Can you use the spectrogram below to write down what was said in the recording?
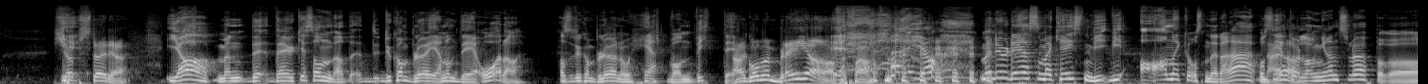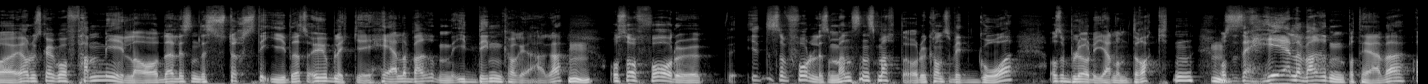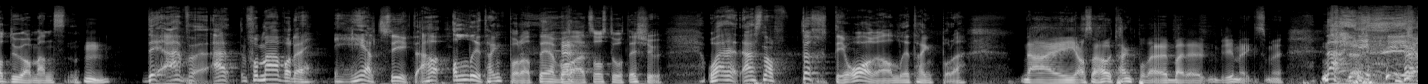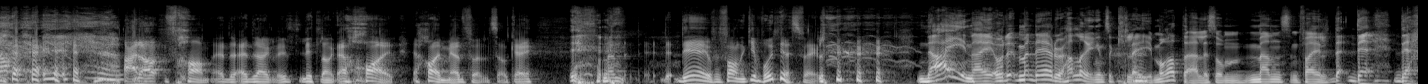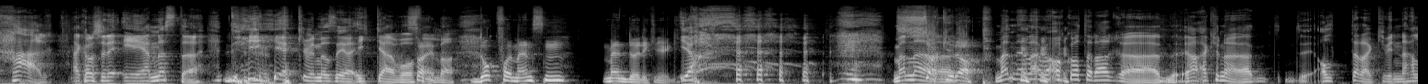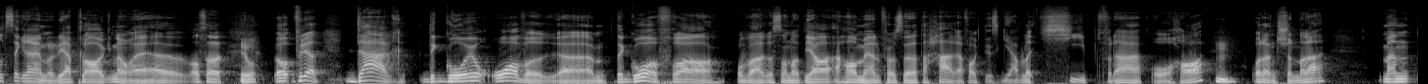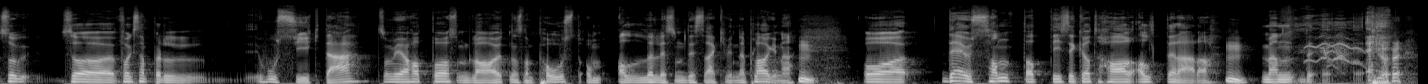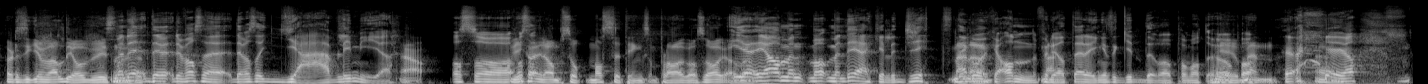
Kjøp større. Ja, men det, det er jo ikke sånn at du, du kan blø gjennom det òg, da. Altså, du kan blø noe helt vanvittig. Ja, gå med bleia, da, for faen! ja, men det er jo det som er casen. Vi, vi aner ikke åssen det der er. Og si at du er langrennsløper og ja, du skal gå femmila, og det er liksom det største idrettsøyeblikket i hele verden i din karriere. Mm. Og så får du så får du liksom mensensmerter, og du kan så vidt gå. Og så blør du gjennom drakten, Mm. og så ser hele verden på TV at du har mensen. Mm. Det er, jeg, for meg var det helt sykt. Jeg har aldri tenkt på det at det var et så stort issue. Og jeg, jeg er snart 40 år og har aldri tenkt på det. Nei, altså, jeg har jo tenkt på det, jeg bare bryr meg ikke så mye. Nei, ja. Nei da, faen, jeg drar litt, litt langt. Jeg har, jeg har medfølelse, OK? Men det, det er jo for faen ikke vår feil. nei, nei og det, men det er det jo heller ingen som claimer at det er liksom menn sin feil. Det, det, det her er kanskje det eneste de kvinner sier ikke er vår feil, da. Dere får mensen, men dør i krig. Ja. Men, eh, Suck it up! Men, nei, men akkurat det der eh, Ja, jeg kunne Alt det der kvinnehelsegreiene og de her plagene og Altså Fordi at der Det går jo over eh, Det går fra å være sånn at ja, jeg har medfølelse, dette her er faktisk jævla kjipt for deg å ha, og den skjønner jeg, men så, så for eksempel hun syk deg, som vi har hatt på, som la ut en sånn post om alle liksom disse kvinneplagene. kvinneplagene. Og det er jo sant at de sikkert har alt det der, da. Men, det, Hørtes ikke veldig overbevisende men det, det, var så, det var så jævlig mye. Ja. Også, Vi kan også, ramse opp masse ting som plager oss òg. ja, Altså. ja men, men det er ikke legit. Det Nei, nei. går jo ikke an, Fordi det er det ingen som gidder å på en måte høre på. Men Ja, ja.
